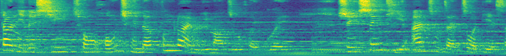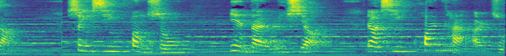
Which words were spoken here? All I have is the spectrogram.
让你的心从红尘的纷乱迷茫中回归，随身体安住在坐垫上，身心放松，面带微笑，让心宽坦而住。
